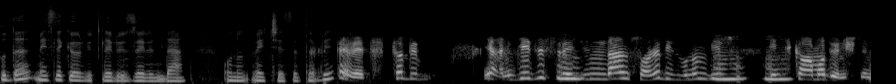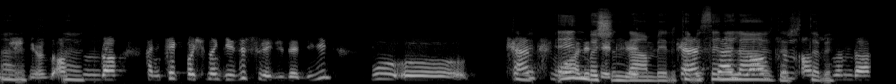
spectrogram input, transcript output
Bu da meslek örgütleri üzerinden onun veçesi tabii. Evet tabii yani gezi sürecinden Hı. sonra biz bunun bir Hı. Hı. intikama dönüştüğünü evet. düşünüyoruz. Aslında evet. hani tek başına gezi süreci de değil. Bu e, kent tabii, muhalefeti. En başından beri tabii senelerdir tabii. Aslında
